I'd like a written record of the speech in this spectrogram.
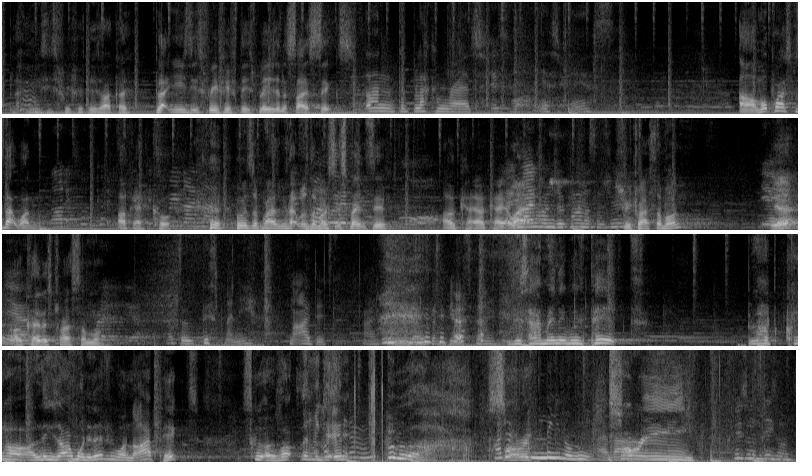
Black Yeezys 350s. Okay. Black Yeezys 350s, please, in a size six. And the black and red. This one. Yes, please. Um, what price was that one? No, this one's good. Okay, It's cool. Who was surprised if that was the most expensive? more. Okay, okay. Like Right. 900 pound or something. Should we try some on? Yeah. Yeah? Yeah. Okay, let's try some on. So this many. No, I did. I knew there was this many. Is this how many we've picked? Blood clot, Lisa. I wanted everyone that I picked. Scoot over. Let me get in. Ugh, Why do you have Sorry. to lean on me like that? Sorry. Whose ones are these ones?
